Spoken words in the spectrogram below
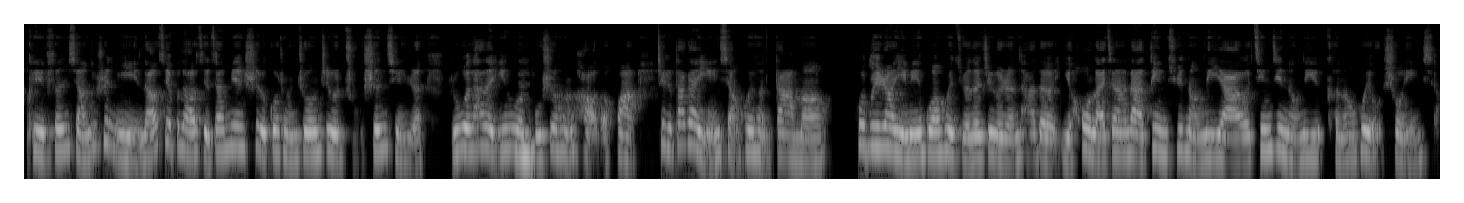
可以分享。就是你了解不了解，在面试的过程中，这个主申请人如果他的英文不是很好的话，这个大概影响会很大吗？会不会让移民官会觉得这个人他的以后来加拿大定居能力啊、经济能力可能会有受影响？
